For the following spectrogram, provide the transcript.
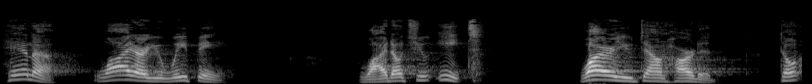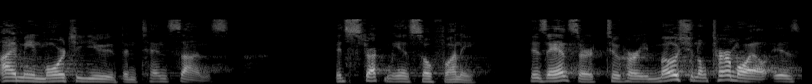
Hannah, why are you weeping? Why don't you eat? Why are you downhearted? Don't I mean more to you than ten sons? It struck me as so funny. His answer to her emotional turmoil is,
